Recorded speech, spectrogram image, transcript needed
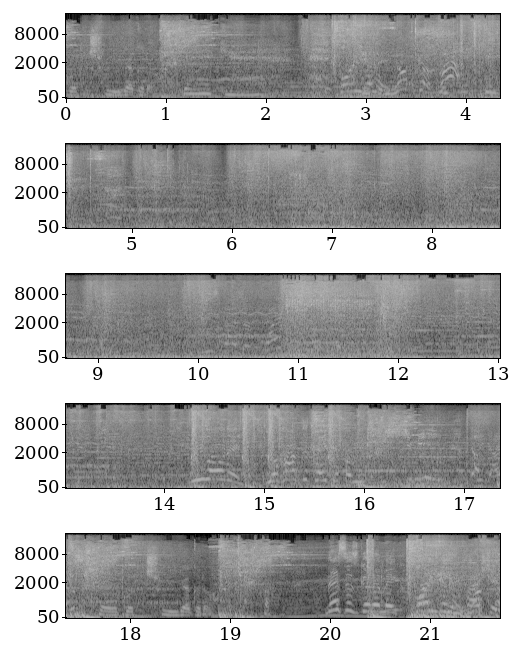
열심히 최고 출력으로. 세게 볼륨을 높여봐! Reloading. You'll have to take it from 열심히 더 열심히 최고 출력으로. This is gonna make quite the impression.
